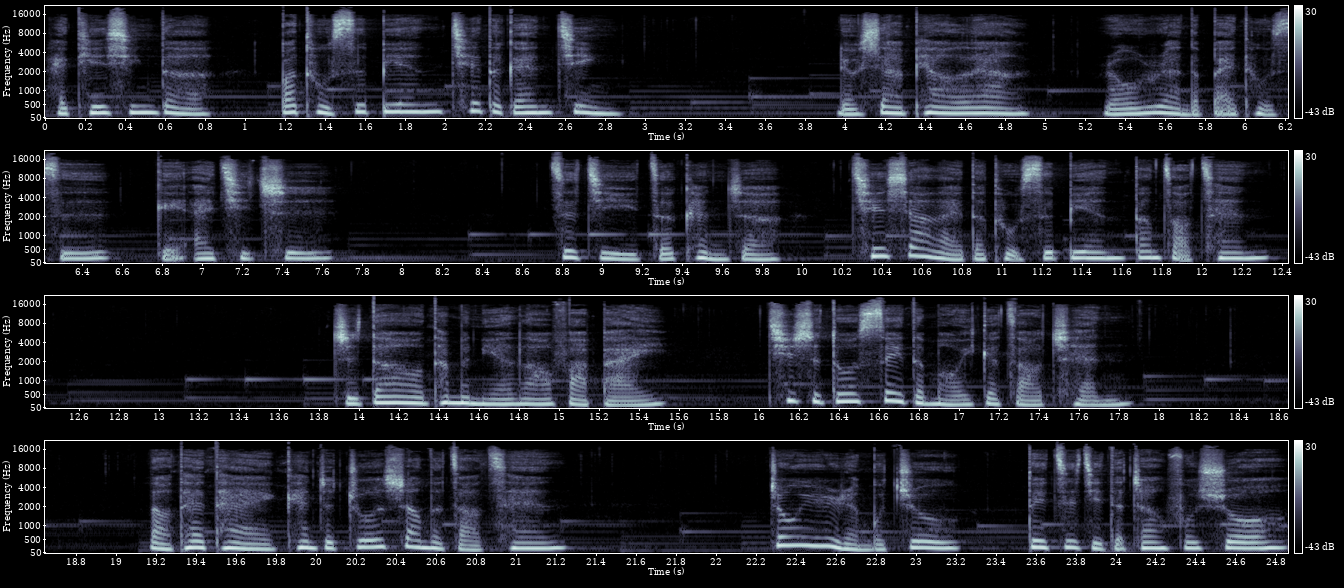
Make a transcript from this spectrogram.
还贴心的把吐司边切得干净，留下漂亮柔软的白吐司给爱妻吃，自己则啃着切下来的吐司边当早餐，直到他们年老发白。七十多岁的某一个早晨，老太太看着桌上的早餐，终于忍不住对自己的丈夫说：“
